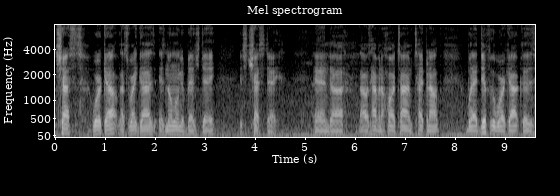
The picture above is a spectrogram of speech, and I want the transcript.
chest workout. That's right, guys. It's no longer bench day. It's chest day. And uh, I was having a hard time typing out what I did for the workout because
